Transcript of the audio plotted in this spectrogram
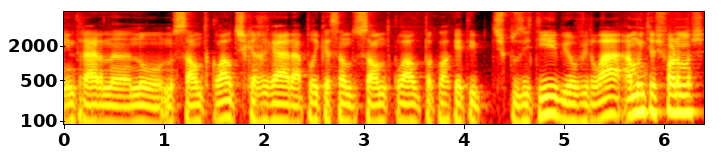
entrar na- no, no SoundCloud, descarregar a aplicação do SoundCloud para qualquer tipo de dispositivo e ouvir lá. Há muitas formas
